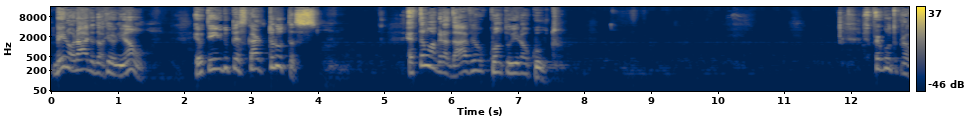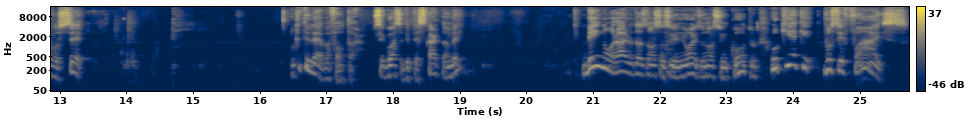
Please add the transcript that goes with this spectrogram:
bem no horário da reunião, eu tenho ido pescar trutas. É tão agradável quanto ir ao culto. Eu pergunto para você: o que te leva a faltar? Você gosta de pescar também? Bem no horário das nossas reuniões, do nosso encontro, o que é que você faz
